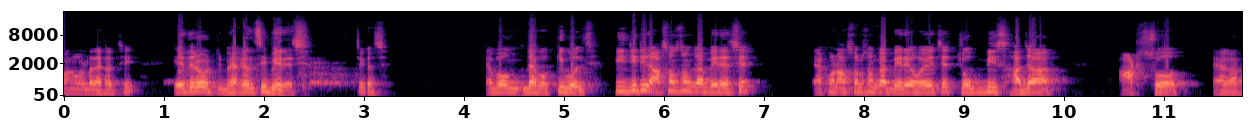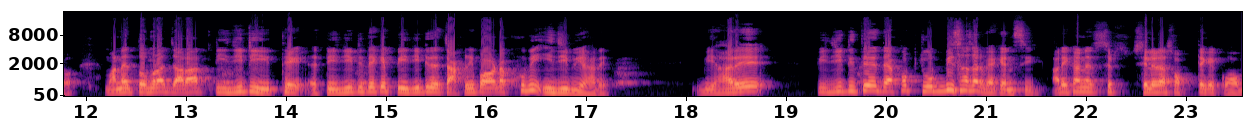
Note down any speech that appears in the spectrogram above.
বাংলাটা দেখাচ্ছি, এদেরও ভ্যাকেন্সি বেড়েছে, ঠিক আছে? এবং দেখো কি বলছে পিজিটির আসন সংখ্যা বেড়েছে, এখন আসন সংখ্যা বেড়ে হয়েছে চব্বিশ হাজার আটশো এগারো। মানে তোমরা যারা টিজিটি টিজিটি থেকে পিজিটিতে চাকরি পাওয়াটা খুবই ইজি বিহারে। বিহারে পিজিটিতে দেখো চব্বিশ হাজার ভ্যাকেন্সি আর এখানে ছেলেরা সব থেকে কম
